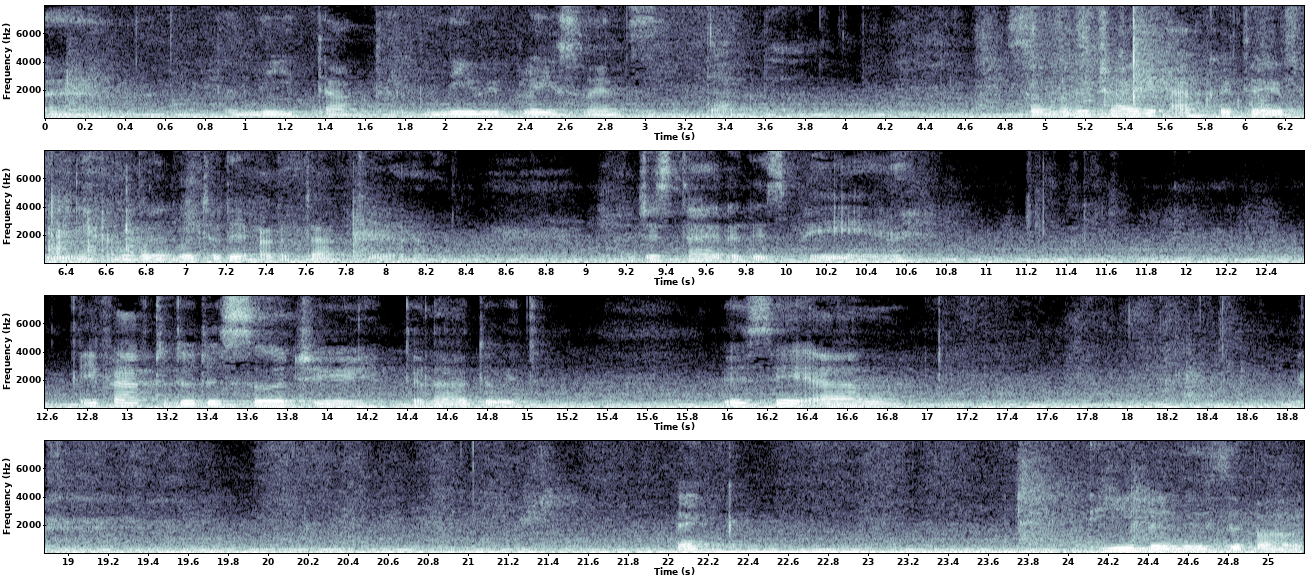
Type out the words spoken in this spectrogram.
um, the knee doctor, knee replacements doctor. So I'm gonna try the aquatherapy. I'm gonna go to the other doctor. I'm just tired of this pain. If I have to do the surgery, then I'll do it. They say um like healing is about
